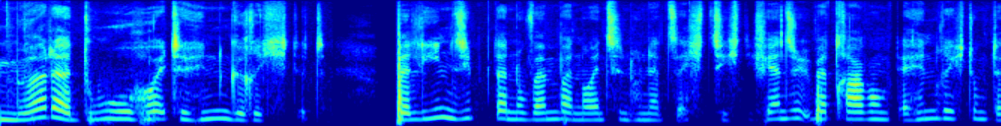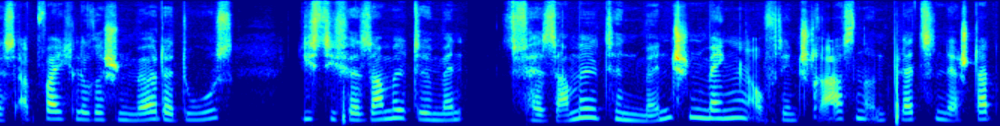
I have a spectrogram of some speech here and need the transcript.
Mörderduo heute hingerichtet. Berlin, 7. November 1960. Die Fernsehübertragung der Hinrichtung des abweichlerischen Mörderduos ließ die versammelte Men versammelten Menschenmengen auf den Straßen und Plätzen der Stadt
